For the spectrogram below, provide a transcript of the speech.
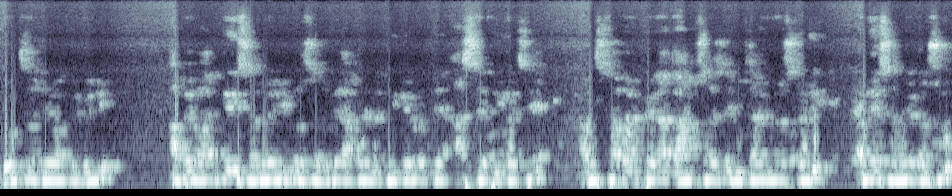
દોઢસો જેવા ફેમિલી આપણે વાત કરી સર્વેની તો સર્વે આપણે નથી કર્યો જે આશરે દિવસ છે આ વિસ્થાપન પહેલા ગામ સાથે વિચાર વિમર્શ કરી અને સર્વે કરશું.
